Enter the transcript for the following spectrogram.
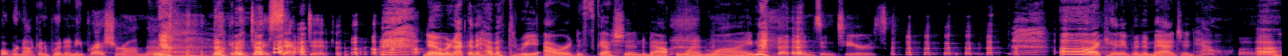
But we're not going to put any pressure on them. Not going to dissect it. No we're not going to have a three hour discussion about one wine. That ends in tears oh, I can't even imagine how. Uh,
